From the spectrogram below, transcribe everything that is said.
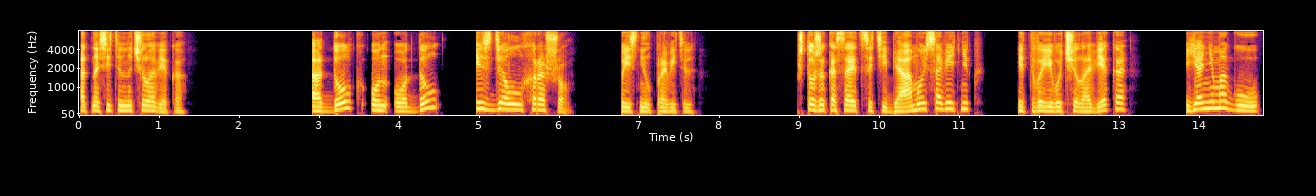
относительно человека. А долг он отдал и сделал хорошо, пояснил правитель. Что же касается тебя, мой советник, и твоего человека, я не могу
